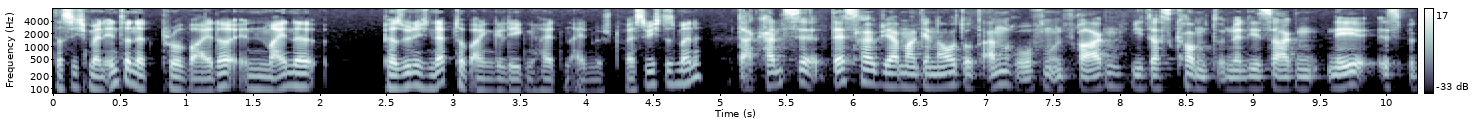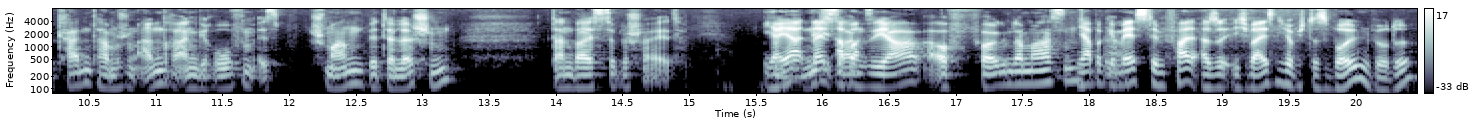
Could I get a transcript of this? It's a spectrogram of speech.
dass sich mein Internetprovider in meine persönlichen Laptop-Angelegenheiten einmischt. Weißt du, wie ich das meine? Da kannst du deshalb ja mal genau dort anrufen und fragen, wie das kommt. Und wenn die sagen, nee, ist bekannt, haben schon andere angerufen, ist Schmarrn, bitte löschen, dann weißt du Bescheid. Ja, ja, wenn nein, nicht, sagen aber- sie ja auf folgendermaßen. Ja, aber gemäß dem Fall, also ich weiß nicht, ob ich das wollen würde.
